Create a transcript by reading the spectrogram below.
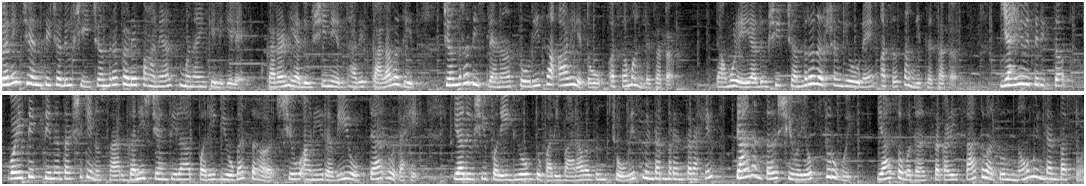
गणेश जयंतीच्या दिवशी चंद्राकडे पाहण्यास मनाई केली गेली कारण या दिवशी निर्धारित कालावधीत चंद्र दिसल्यानं चोरीचा आड येतो असं मानलं जातं. त्यामुळे या दिवशी चंद्रदर्शन घेऊ नये असं सांगितलं जातं. याही व्यतिरिक्त वैदिक दिनदर्शिकेनुसार गणेश जयंतीला परिग योगासह शिव आणि रवी योग तयार होत आहे. या दिवशी परिग योग दुपारी बारा वाजून चोवीस मिनिटांपर्यंत राहील. त्यानंतर शिवयोग सुरू होईल. यासोबतच सकाळी सात वाजून नऊ मिनिटांपासून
